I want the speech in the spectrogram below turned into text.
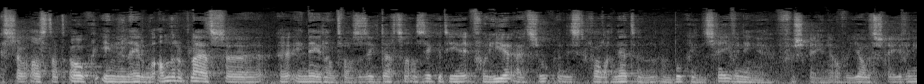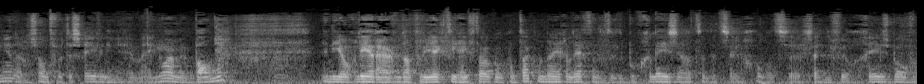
Zoals dat ook in een heleboel andere plaatsen uh, in Nederland was. Dus ik dacht, als ik het hier voor hier uitzoek, en er is toevallig net een, een, boek in Scheveningen verschenen over Joods Scheveningen. Nou, Zandvoort en Scheveningen hebben enorme banden. En die hoogleraar van dat project die heeft ook al contact met mij gelegd. En dat hij het boek gelezen had. En dat zei, goh, wat zijn er veel gegevens boven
